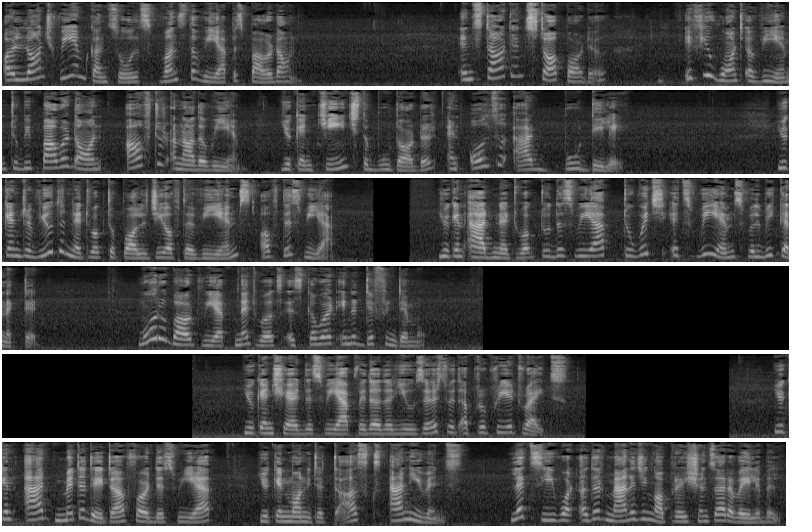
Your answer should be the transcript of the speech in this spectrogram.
or launch VM consoles once the vApp is powered on. In start and stop order, if you want a VM to be powered on after another VM, you can change the boot order and also add boot delay. You can review the network topology of the VMs of this vApp. You can add network to this vApp to which its VMs will be connected. More about vApp networks is covered in a different demo. You can share this vApp with other users with appropriate rights. You can add metadata for this vApp. You can monitor tasks and events. Let's see what other managing operations are available.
